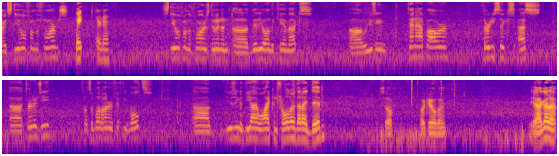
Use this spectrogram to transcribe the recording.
All right, Steve from the forums. Wait, start now. Steve from the forums doing a uh, video on the KMX. Uh, we're using 10 amp hour, 36S uh, Turnigy, so it's about 150 volts. Uh, using a DIY controller that I did. So, okay, hold on. Yeah, I got a.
